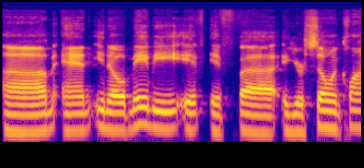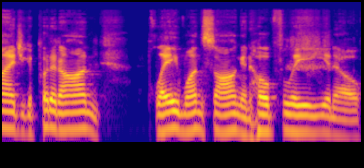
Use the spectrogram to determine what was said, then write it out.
Um, and you know, maybe if if uh, you're so inclined, you could put it on play one song and hopefully, you know,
